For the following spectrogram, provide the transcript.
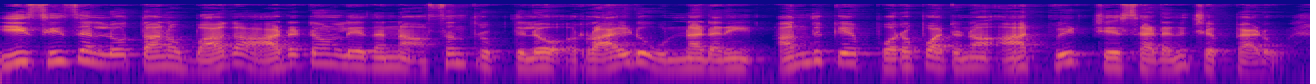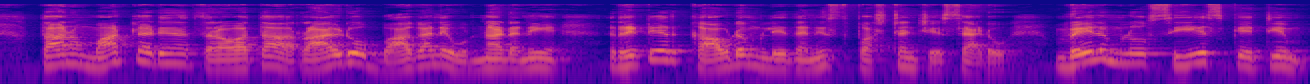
ఈ సీజన్లో తాను బాగా ఆడటం లేదన్న అసంతృప్తిలో రాయుడు ఉన్నాడని అందుకే పొరపాటున ఆ ట్వీట్ చేశాడని చెప్పాడు. తాను మాట్లాడిన తర్వాత రాయుడు బాగానే ఉన్నాడని రిటైర్ కావడం లేదని స్పష్టం చేశాడు. వేలంలో సీఎస్కే టీం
